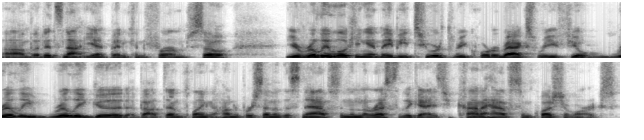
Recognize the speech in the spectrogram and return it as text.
uh, but it's not yet been confirmed. So you're really looking at maybe two or three quarterbacks where you feel really, really good about them playing 100% of the snaps, and then the rest of the guys, you kind of have some question marks.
